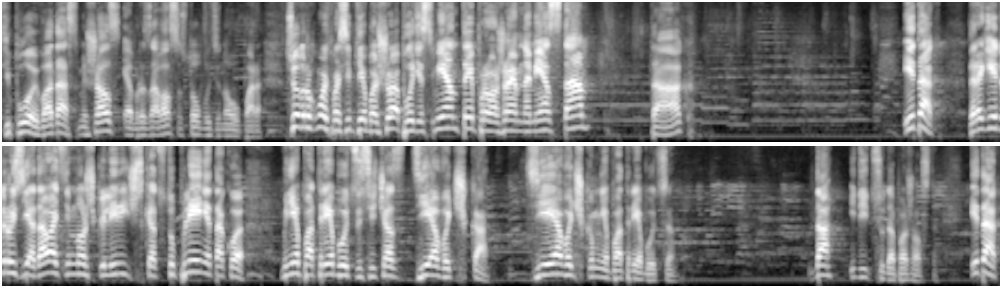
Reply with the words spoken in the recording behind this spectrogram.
тепло и вода смешалась, и образовался стол водяного пара. Все, друг мой, спасибо тебе большое. Аплодисменты. Провожаем на место. Так. Итак, дорогие друзья, давайте немножечко лирическое отступление такое. Мне потребуется сейчас девочка. Девочка мне потребуется. Да, идите сюда, пожалуйста. Итак,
